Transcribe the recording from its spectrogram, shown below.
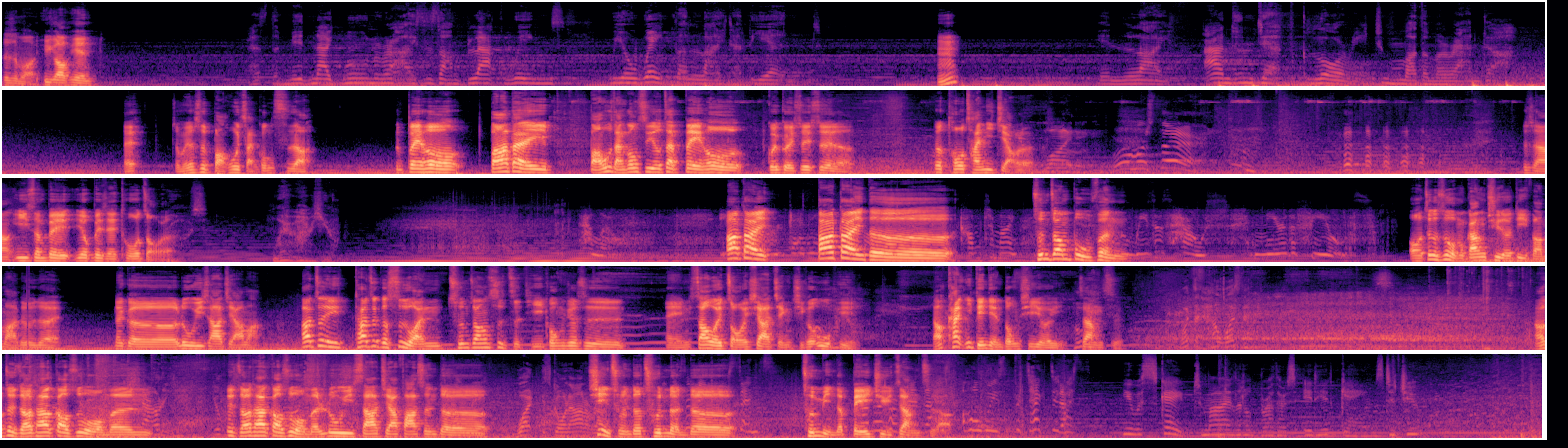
这是什么预告片 midnight moon rises on black wings, we await the light at the end. 嗯，In life and in death, glory to Mother Miranda. 哎、怎么又是保护伞公司啊？背后八代保护伞公司又在背后鬼鬼祟祟了，又偷掺一脚了。就想医生被又被谁拖走了？Where are you? 八代八代的村庄部分，哦，这个是我们刚刚去的地方嘛，对不对？那个路易莎家嘛。他这里他这个试玩村庄是只提供就是，哎、你稍微走一下，捡几个物品，然后看一点点东西而已，这样子。What the hell was that? 然后最主要，他要告诉我们，最主要他要告诉我们，路易莎家发生的幸存的村人的村民的悲剧这样子啊。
